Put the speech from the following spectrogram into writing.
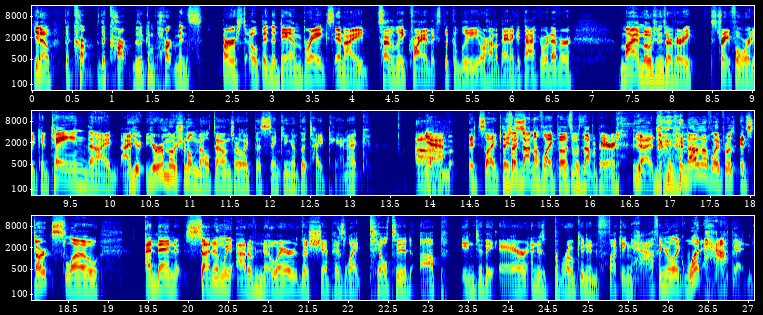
you know the car- the car- the compartments burst open, the dam breaks, and I suddenly cry inexplicably or have a panic attack or whatever, my emotions are very straightforward and contained. Then I, I your, your emotional meltdowns are like the sinking of the titanic um, Yeah. it's like there's it's, like not enough lifeboats. It was not prepared. Yeah, not enough lifeboats. It starts slow, and then suddenly, out of nowhere, the ship has like tilted up into the air and is broken in fucking half. And you're like, what happened?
